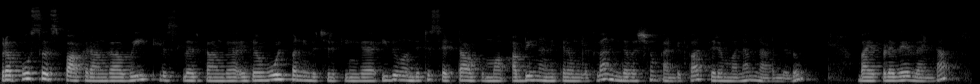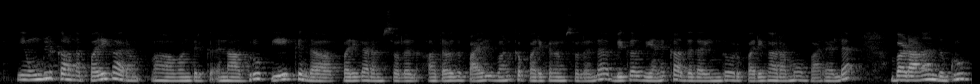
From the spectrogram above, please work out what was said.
ப்ரப்போசல்ஸ் பார்க்குறாங்க வெயிட் லிஸ்ட்டில் இருக்காங்க. இதை ஹோல்ட் பண்ணி வச்சுருக்கீங்க. இது வந்துட்டு செட் ஆகுமா? அப்படின்னு நினைக்கிறவங்களுக்குலாம் இந்த வருஷம் கண்டிப்பாக திருமணம் நடந்துடும். பயப்படவே வேண்டாம். உங்களுக்கான பரிகாரம் வந்திருக்கு. நான் குரூப் ஏக்கு இந்த பரிகாரம் சொல்லலை. அதாவது பைல் ஒன்க்கு பரிகாரம் சொல்லலை. பிகாஸ் எனக்கு அதில் எந்த ஒரு பரிகாரமும் வரலை. பட் ஆனால் இந்த குரூப்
